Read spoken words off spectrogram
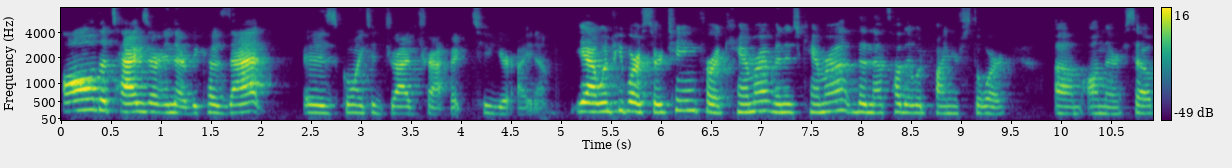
all the tags are in there because that is going to drive traffic to your item. Yeah, when people are searching for a camera, vintage camera, then that's how they would find your store um, on there. So,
